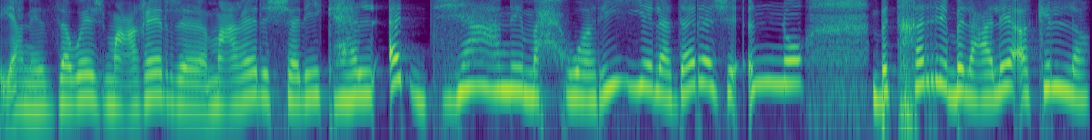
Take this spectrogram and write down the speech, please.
يعني الزواج مع غير مع غير الشريك هالقد يعني محورية لدرجة إنه بتخرب العلاقة كلها؟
